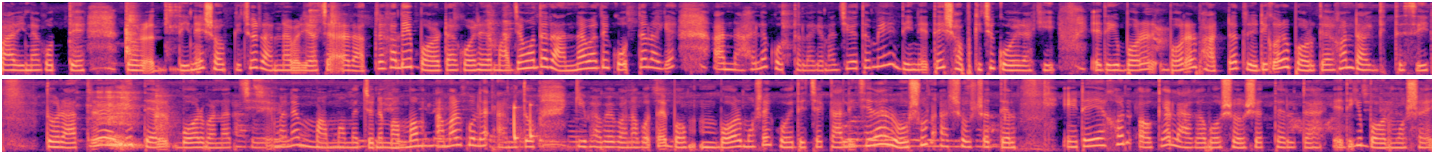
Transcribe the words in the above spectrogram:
পারি না করতে। তো দিনে সব কিছু রান্নাবাড়ি আছে। আর রাত্রে খালি পরোটা করে, মাঝে মধ্যে রান্নাবাড়ি করতে লাগে, আর না হলে করতে লাগে না। যেহেতু আমি দিনেতেই সব কিছু করে রাখি। এদিকে বরের বরের ভাতটা রেডি করে বরকে এখন ডাক দিতেছি। তো রাত্রে কি তেল বর বানাচ্ছে। মানে মাম্মামের জন্য। মাম্মাম আমার কোলে, আমি তো কীভাবে বানাবো? তাই বর মশাই করে দিচ্ছে? কালি জিরা রসুন আর সর্ষের তেল। এটাই এখন ওকে লাগাবো সর্ষের তেলটা। এদিকে বর মশাই।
